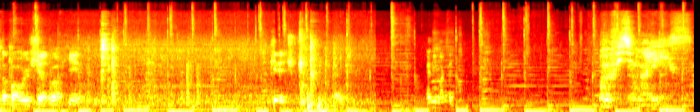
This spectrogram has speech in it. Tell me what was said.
Добавлю ще трохи кетчуп. Профессионалист.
